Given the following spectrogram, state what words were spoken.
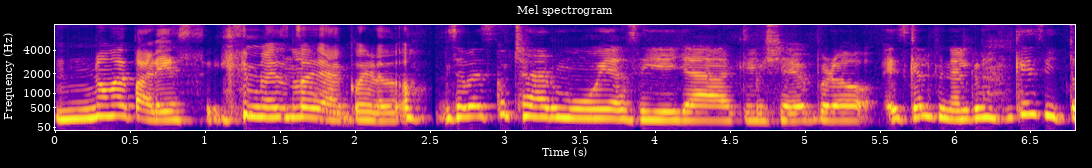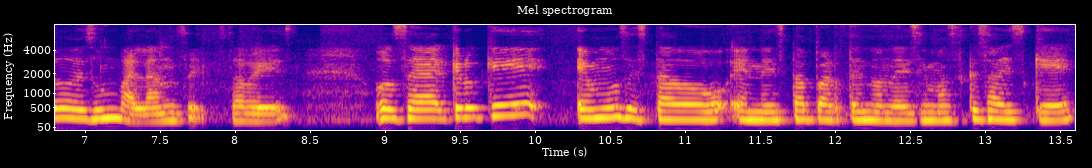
no me parece, no estoy de acuerdo. Se va a escuchar muy así ya cliché, pero es que al final creo que sí todo es un balance, ¿sabes? O sea, creo que hemos estado en esta parte en donde decimos es que, ¿sabes qué?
